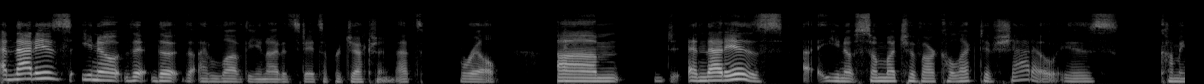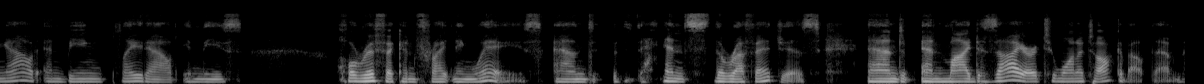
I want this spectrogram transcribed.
and that is, you know, the the, the I love the United States of projection. That's brill. Um, and that is, uh, you know, so much of our collective shadow is coming out and being played out in these horrific and frightening ways, and hence the rough edges. And and my desire to want to talk about them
